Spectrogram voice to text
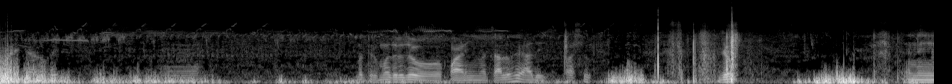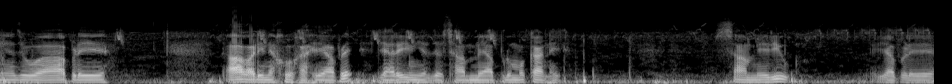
પાણી ચાલુ થઈ મધુર મધુર જો પાણીમાં ચાલુ છે, આદિ પાછું. જો, અને જો આપણે આ વાડીના ખોખા છે આપણે. જ્યારે એની અંદર સામે આપણું મકાન છે. સામે રહ્યું એ આપણે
